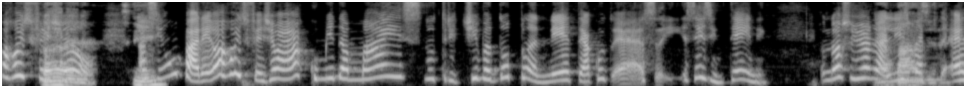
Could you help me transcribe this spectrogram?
O arroz e feijão, ah, assim, um parei, o arroz e feijão é a comida mais nutritiva do planeta. É a, é, vocês entendem? O nosso jornalismo é, base, é, né? é,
